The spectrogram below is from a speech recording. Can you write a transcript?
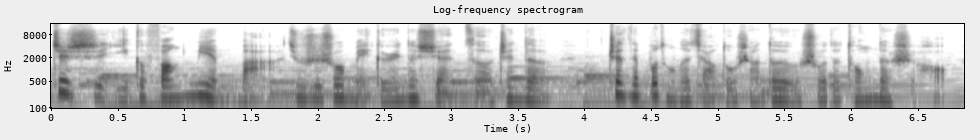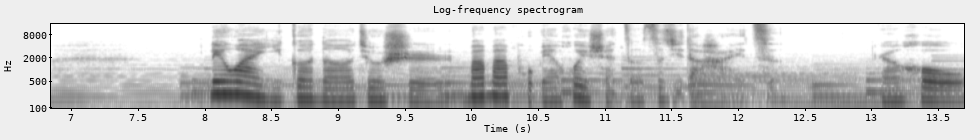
这是一个方面吧，就是说每个人的选择真的站在不同的角度上都有说得通的时候。另外一个呢，就是妈妈普遍会选择自己的孩子。然后，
